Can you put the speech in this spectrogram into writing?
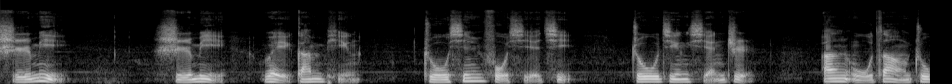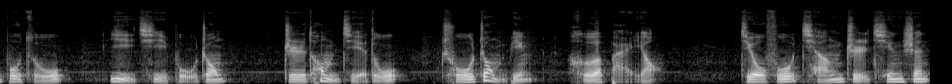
食蜜食蜜味甘平主心腹邪气诸经闲滞安五脏诸不足益气补中止痛解毒除重病和百药。久服强智轻身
